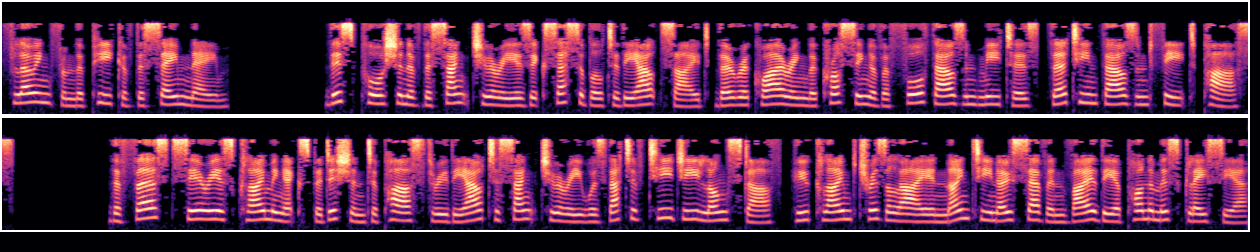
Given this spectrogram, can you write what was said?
flowing from the peak of the same name. This portion of the sanctuary is accessible to the outside though requiring the crossing of a 4,000 metres 13,000 feet pass. The first serious climbing expedition to pass through the outer sanctuary was that of T. G. Longstaff, who climbed Trisul I in 1907 via the eponymous glacier.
